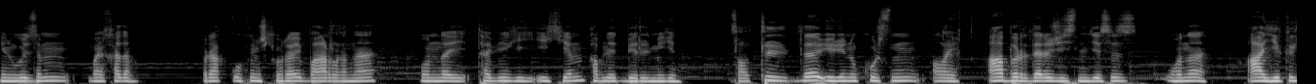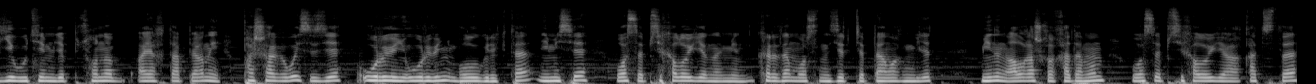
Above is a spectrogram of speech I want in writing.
мен өзім байқадым. Бірақ өкінішке орай барлығына ондай табиғи икем қабілет берілмеген. Мысалы тілді үйрену курсын алайық. А бір дәрежесінде сіз оны а екіге өтем деп соны аяқтап яғни пошаговый сізде уровень уровень болу керек та. Немесе осы психологияны мен кірдім осыны зерттеп дамығым келеді. Менің алғашқы қадамым осы психологияға қатысты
